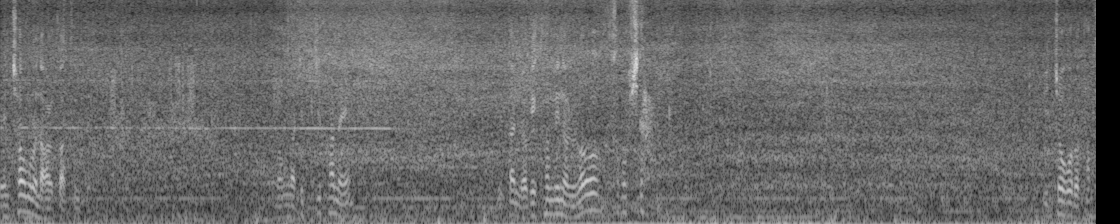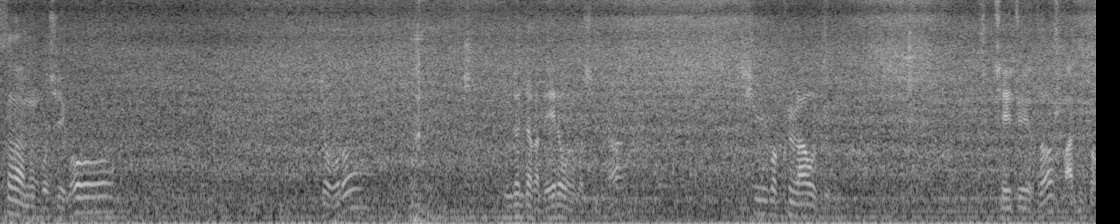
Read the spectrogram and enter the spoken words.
맨 처음으로 나올 것 같은데. 뭔가 찝찝하네. 일단 여기 터미널로 가봅시다. 이쪽으로 탑승하는 곳이고 이쪽으로 운전자가 내려오는 곳입니다. 실버 클라우드 제주에서 만거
